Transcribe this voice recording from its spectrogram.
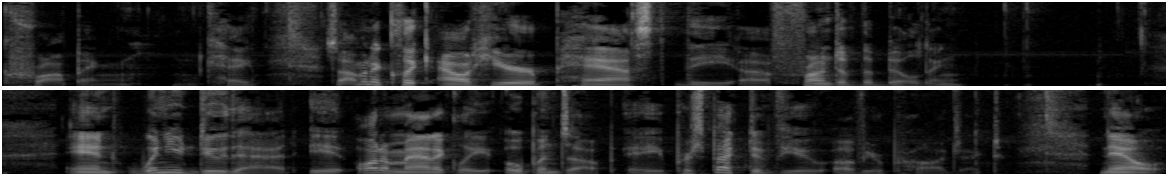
cropping. Okay, so I'm going to click out here past the uh, front of the building. And when you do that, it automatically opens up a perspective view of your project. Now,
